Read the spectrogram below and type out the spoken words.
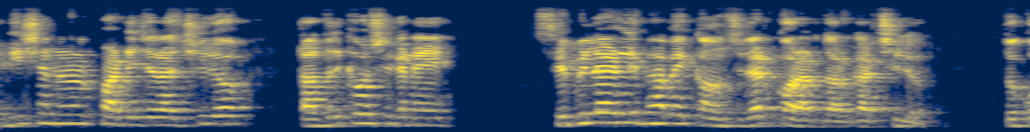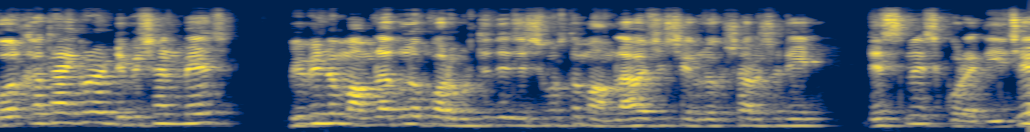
এডিশনাল পার্টি যারা ছিল তাদেরকেও সেখানে সিমিলারলি ভাবে কনসিডার করার দরকার ছিল। তো কলকাতা হাইকোর্টের ডিভিশন বেঞ্চ বিভিন্ন মামলাগুলো পরবর্তীতে যে সমস্ত মামলা হয়েছে সেগুলোকে সরাসরি ডিসমিস করে দিয়েছে।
